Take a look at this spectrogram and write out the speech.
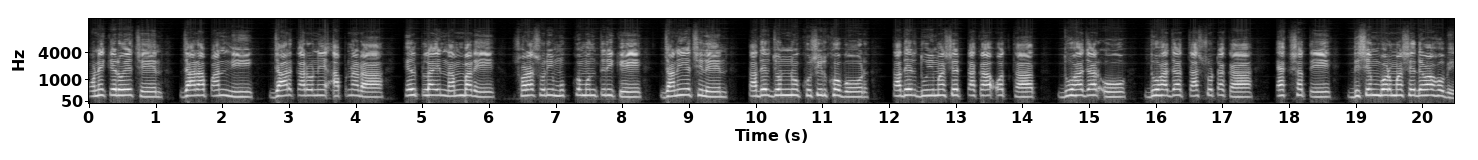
অনেকে রয়েছেন যারা পাননি, যার কারণে আপনারা হেল্পলাইন নাম্বারে সরাসরি মুখ্যমন্ত্রীকে জানিয়েছিলেন, তাদের জন্য খুশির খবর, তাদের দুই মাসের টাকা অর্থাৎ দু হাজার ও দু হাজার চারশো টাকা একসাথে ডিসেম্বর মাসে দেওয়া হবে।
